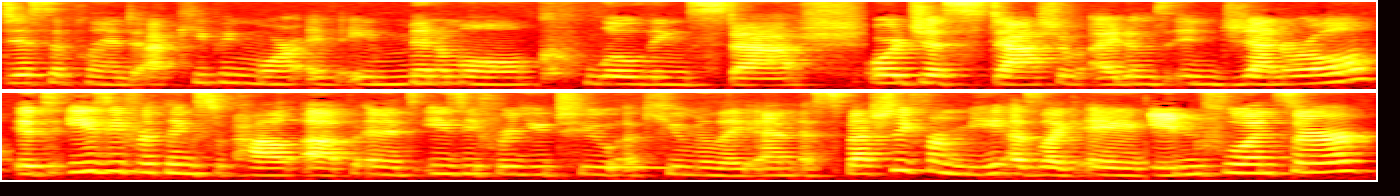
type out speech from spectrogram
disciplined at keeping more of a minimal clothing clothing stash or just stash of items in general, it's easy for things to pile up and it's easy for you to accumulate. And especially for me as like a influencer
